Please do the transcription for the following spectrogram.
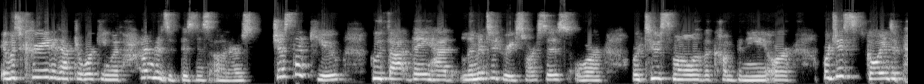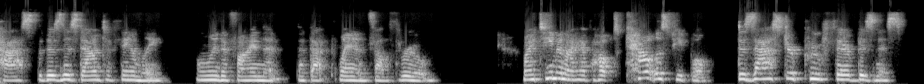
It was created after working with hundreds of business owners, just like you, who thought they had limited resources or were too small of a company or were just going to pass the business down to family, only to find that that, that plan fell through. My team and I have helped countless people disaster proof their business,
